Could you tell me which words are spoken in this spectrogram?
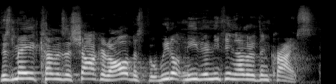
This may come as a shocker to all of us, but we don't need anything other than Christ.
